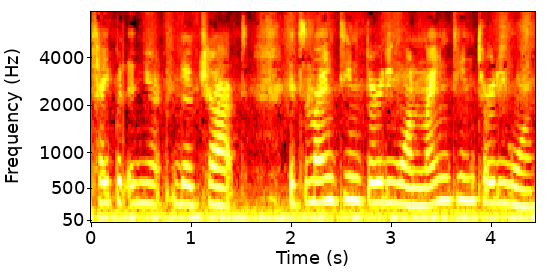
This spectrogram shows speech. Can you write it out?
type it in your the chat. It's 1931. 1931.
